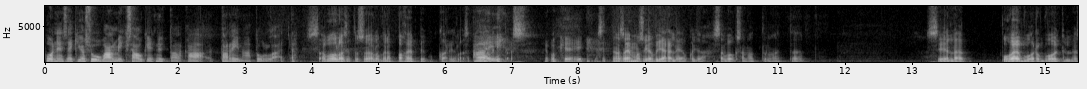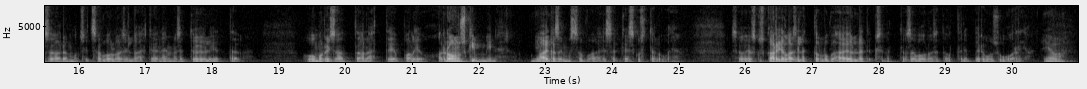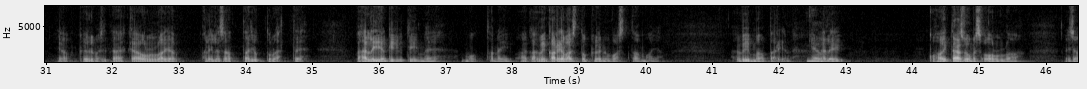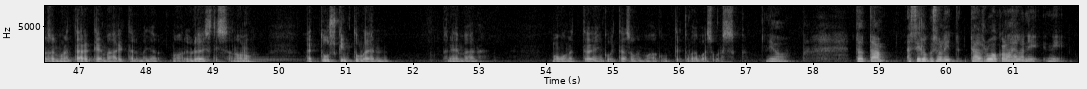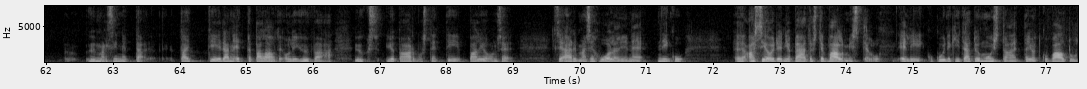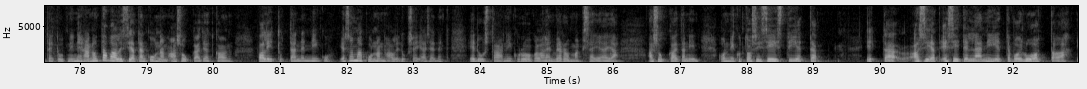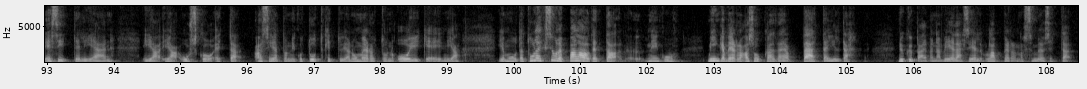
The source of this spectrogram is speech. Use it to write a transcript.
huoneeseenkin jo suu valmiiksi auki, että nyt alkaa tarinaa tulla. Että... Savolaiset osaa olla vielä pahempia kuin karjalaiset tarvittaessa. Okei. Okay. Ja sitten on semmoisia viereleukoja savoksi sanottuna, että siellä puheenvuoron voi kyllä saada, mutta sitten savolaisilla ehkä enemmän se tyyli, että huumori saattaa lähteä jo paljon ronskimmin Joo. aikaisemmassa vaiheessa keskustelua. Ja se on joskus karjalaisille tullut vähän yllätyksen, että savolaiset ovat niin perun suoria. Joo. Ja kyllä me sitä ehkä ollaan ja välillä saattaa juttu lähteä vähän liiankin ytimeen, mutta niin, aika hyvin karjalaiset on kyennyt vastaamaan ja hyvin mä oon pärjännyt. Joo. Eli kunhan Itä-Suomessa ollaan, niin se on semmoinen tärkeä määritelmä ja mä oon yleisesti sanonut, että tuskin tulen menemään muualle töihin kuin Itä-Suomen maakuntiin tulevaisuudessa. Joo. Tota, silloin kun sä olit täällä Ruokolahella, niin, niin ymmärsin, että tai tiedän, että palaute oli hyvää. Yksi, jota arvostettiin paljon, on se, se äärimmäisen huolellinen niin kuin, asioiden ja päätösten valmistelu. Eli kun kuitenkin täytyy muistaa, että jotkut valtuutetut, niin nehän on tavallisia tämän kunnan asukkaita, jotka on valittu tänne, niin kuin, ja sama kunnanhallituksen jäsenet edustaa niin kuin Ruokolahen veronmaksajia ja asukkaita, niin on niin kuin tosi siistiä, että, että asiat esitellään niin, että voi luottaa esittelijään ja, ja uskoo, että asiat on niin kuin tutkittu ja numerot on oikein ja, ja muuta. Tuleeko sinulle palautetta niin kuin, minkä verran asukkailta ja päättäjiltä nykypäivänä vielä siellä Lappeenrannassa myös, että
